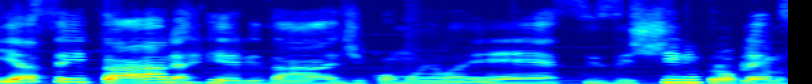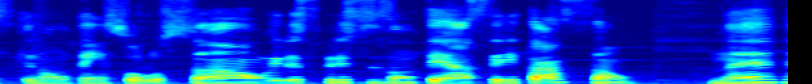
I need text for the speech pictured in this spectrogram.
E aceitar a realidade como ela é. Se existirem problemas que não têm solução, eles precisam ter aceitação, né?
